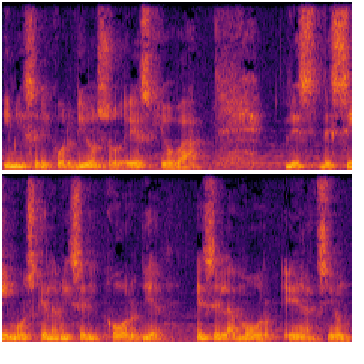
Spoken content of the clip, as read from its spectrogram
y misericordioso es Jehová. Les decimos que la misericordia es el amor en acción.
